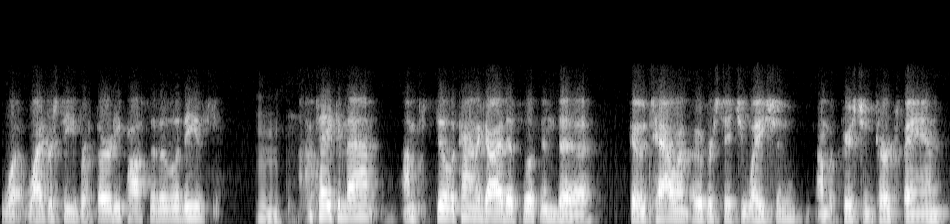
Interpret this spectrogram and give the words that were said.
what wide receiver 30 possibilities, Hmm. I'm taking that. I'm still the kind of guy that's looking to go talent over situation. I'm a Christian Kirk fan.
